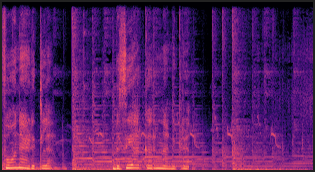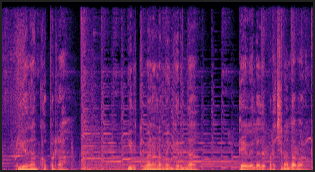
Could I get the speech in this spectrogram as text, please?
ஃபோனை எடுக்கல. பிஸியா இருக்காருன்னு நினைக்கிறேன். பிரியா தான் கூப்பிடுறா. இதுக்கு மேலே நம்ம இங்கே இருந்தால் தேவையில்லாத பிரச்சனை தான் வரும்.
